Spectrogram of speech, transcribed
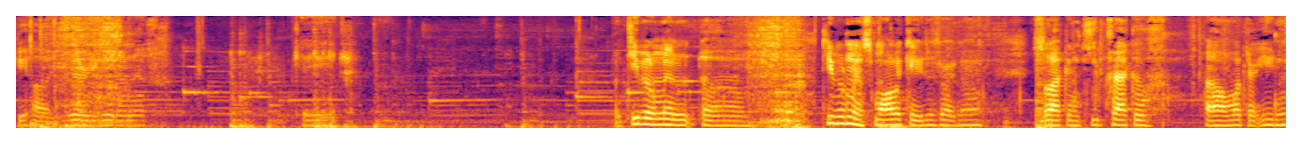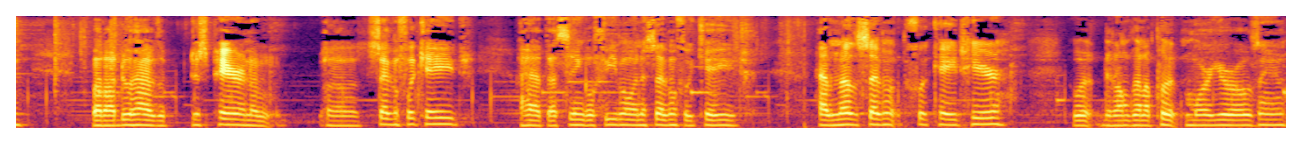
She hides very good in this cage. I'm keeping them in um, keeping them in smaller cages right now, so I can keep track of um, what they're eating. But I do have the, this pair in a uh, seven foot cage. I have that single female in a seven foot cage. Have another seven foot cage here that I'm gonna put more uros in.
